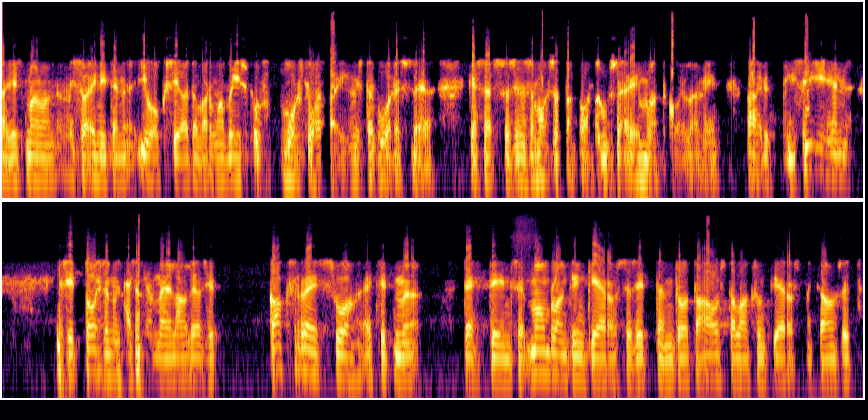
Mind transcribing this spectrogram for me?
tai siis maailman, missä on eniten juoksijoita, varmaan 5 000 ihmistä vuodessa ja kesässä siinä samassa tapahtumassa eri matkoilla, niin päädyttiin siihen. Ja sitten toisena kesänä meillä oli jo sit kaksi reissua, että sitten me tehtiin se Mont Blancin kierros ja sitten tuota Austalakson kierros, mikä on sitten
